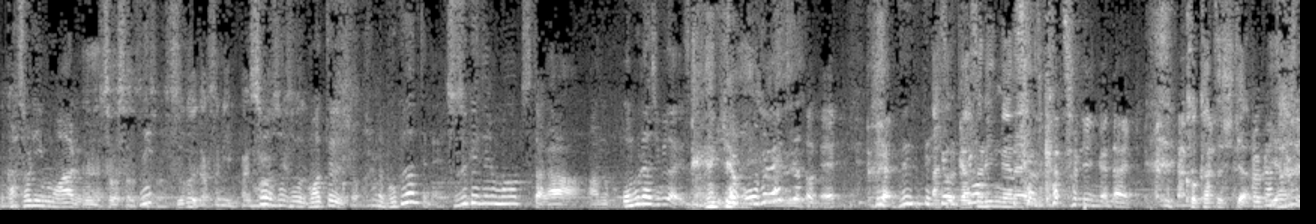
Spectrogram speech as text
うんガソリンもある、うん、そうそうそうそう、ね。すごいガソリンいっぱいもらそうそうそう回ってるでしょ、僕なんてね続けてるものって言ったらあのオムラジぐらいですから、ね、いやオムラジだとねいや全ガソリンがない。そうガソリンがない。枯渇しちゃう。枯渇いや。して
